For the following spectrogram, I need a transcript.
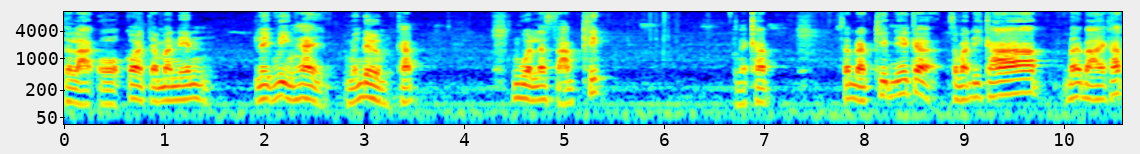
สลากออกก็จะมาเน้นเลขวิ่งให้เหมือนเดิมครับงวดละสามคลิปนะครับสำหรับคลิปนี้ก็สวัสดีครับ บ๊ายบายครับ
